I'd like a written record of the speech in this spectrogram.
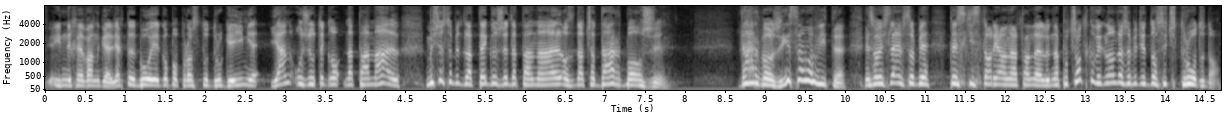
w innych Ewangeliach. To było jego po prostu drugie imię. Jan użył tego Natanael. Myślę sobie dlatego, że Natanael oznacza dar Boży. Dar Boży, niesamowite. Więc pomyślałem sobie, to jest historia o Natanaelu. Na początku wygląda, że będzie dosyć trudno,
